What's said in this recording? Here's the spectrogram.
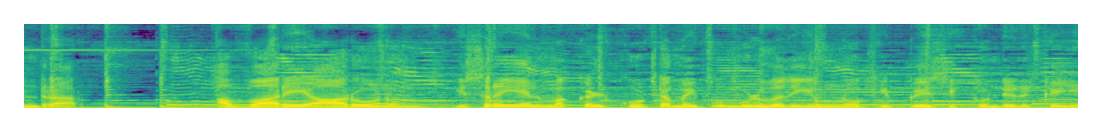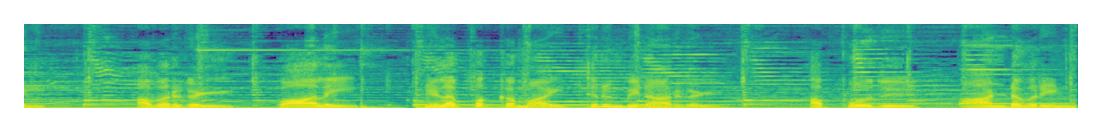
என்றார். அவ்வாறே ஆரோனும் இஸ்ரேல் மக்கள் கூட்டமைப்பு முழுவதையும் நோக்கி பேசிக் கொண்டிருக்கையில் அவர்கள் பாலை நிலப்பக்கமாய் திரும்பினார்கள். அப்போது ஆண்டவரின்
